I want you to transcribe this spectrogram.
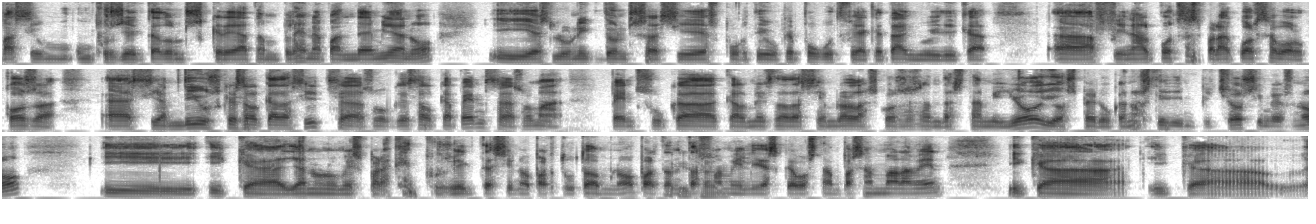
va ser un, un projecte doncs, creat en plena pandèmia no? i és l'únic doncs, així esportiu que he pogut fer aquest any. Vull dir que eh, al final pots esperar qualsevol cosa. Eh, si em dius què és el que desitges o què és el que penses, home, penso que, que el mes de desembre les coses han d'estar millor, jo espero que no estiguin pitjor, si més no, i, i que ja no només per aquest projecte, sinó per tothom, no? per tantes famílies que ho estan passant malament i que, i que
